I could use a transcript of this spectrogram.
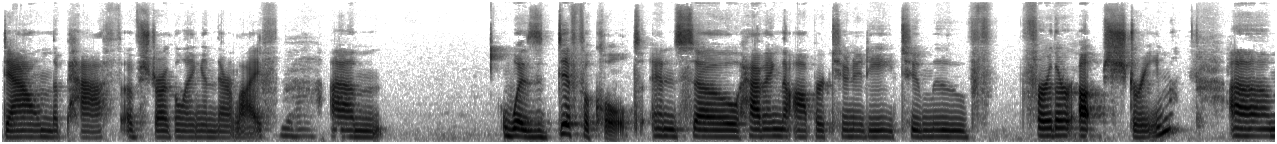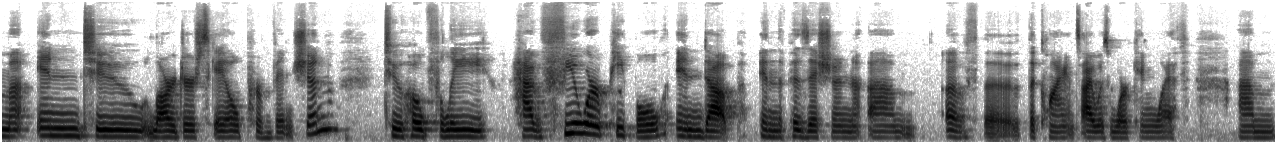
down the path of struggling in their life mm-hmm. um, was difficult. And so having the opportunity to move further upstream um, into larger scale prevention to hopefully have fewer people end up in the position um, of the, the clients I was working with um,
